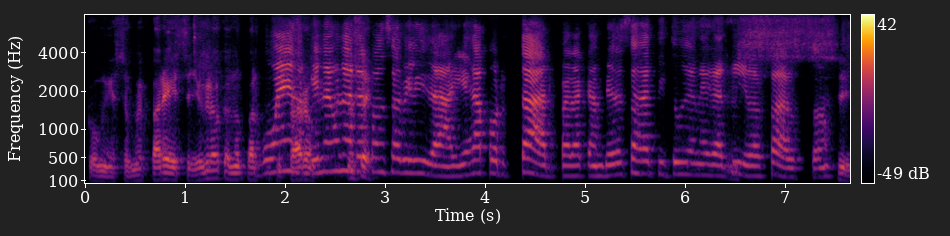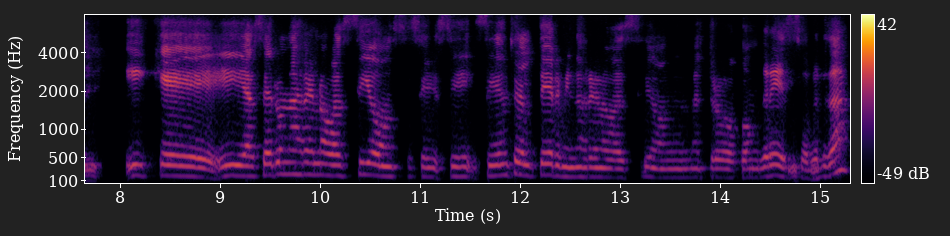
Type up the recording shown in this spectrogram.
con eso, me parece. Yo creo que no participaron. Bueno, tienen una responsabilidad y es aportar para cambiar esas actitudes negativas, Fausto. Sí. Y, que, y hacer una renovación, si, si, si entra el término renovación en nuestro Congreso, ¿verdad?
